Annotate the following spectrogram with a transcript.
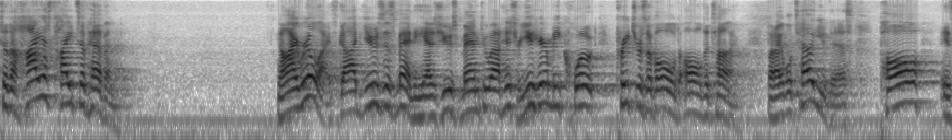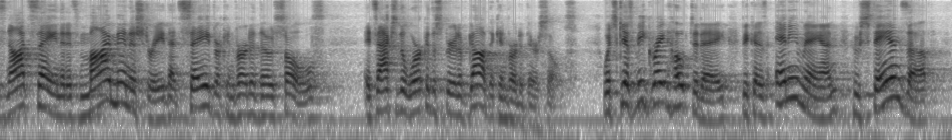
to the highest heights of heaven. Now, I realize God uses men. He has used men throughout history. You hear me quote preachers of old all the time. But I will tell you this Paul is not saying that it's my ministry that saved or converted those souls. It's actually the work of the Spirit of God that converted their souls which gives me great hope today because any man who stands up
